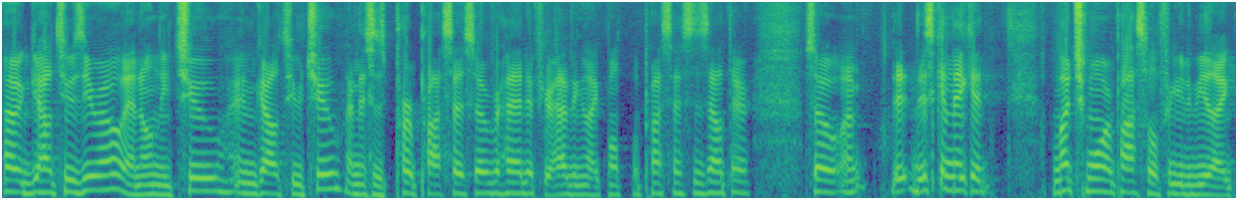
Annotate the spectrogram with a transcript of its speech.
uh, Guile 2.0 and only two in Guile 2.2, and this is per process overhead if you're having like multiple processes out there. So um, th this can make it much more possible for you to be like,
